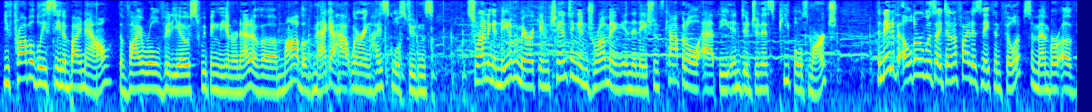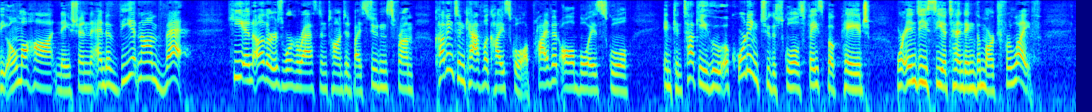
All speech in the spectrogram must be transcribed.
You've probably seen it by now the viral video sweeping the internet of a mob of MAGA hat wearing high school students surrounding a Native American chanting and drumming in the nation's capital at the Indigenous Peoples March. The Native elder was identified as Nathan Phillips, a member of the Omaha Nation and a Vietnam vet. He and others were harassed and taunted by students from Covington Catholic High School, a private all boys school in Kentucky, who, according to the school's Facebook page, were in D.C. attending the March for Life.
